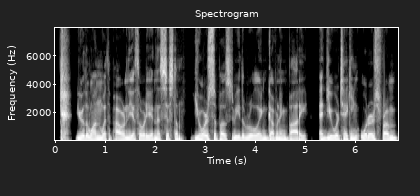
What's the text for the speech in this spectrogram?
you're the one with the power and the authority in this system. You're supposed to be the ruling governing body, and you were taking orders from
